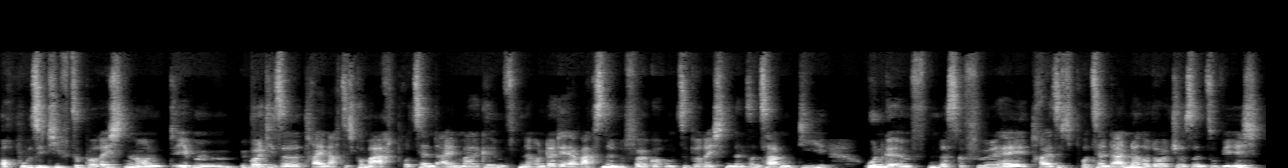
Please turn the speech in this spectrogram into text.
auch positiv zu berichten und eben über diese 83,8 Prozent einmal Geimpften unter der Erwachsenenbevölkerung zu berichten. Denn sonst haben die Ungeimpften das Gefühl, hey, 30 Prozent andere Deutsche sind so wie ich.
